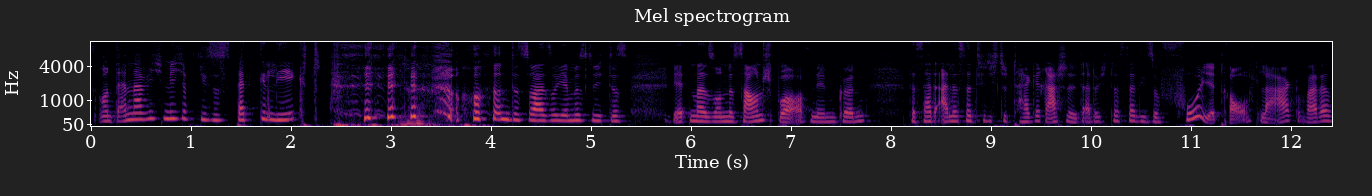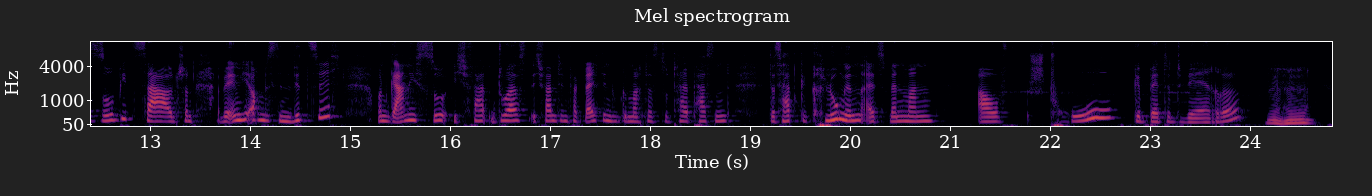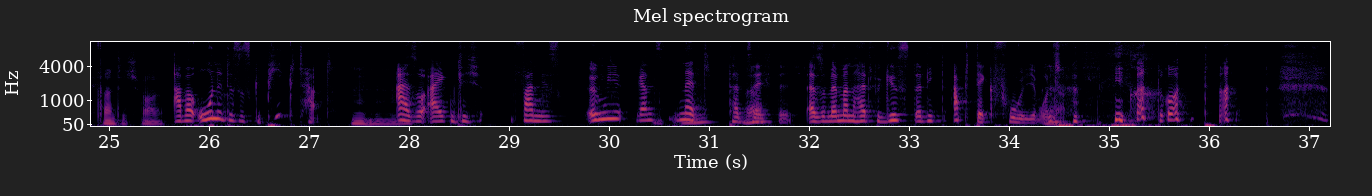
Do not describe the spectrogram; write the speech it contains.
Und dann habe ich mich auf dieses Bett gelegt. und das war so, ihr müsst euch das, wir hätten mal so eine Soundspur aufnehmen können. Das hat alles natürlich total geraschelt. Dadurch, dass da diese Folie drauf lag, war das so bizarr und schon, aber irgendwie auch ein bisschen witzig und gar nicht so. Ich fand, du hast, ich fand den Vergleich, den du gemacht hast, total passend. Das hat geklungen, als wenn man auf Stroh gebettet wäre. Mhm, fand ich voll. Aber ohne, dass es gepiekt hat. Mhm. Also eigentlich fand ich es irgendwie ganz nett mhm. tatsächlich. Ja. Also wenn man halt vergisst, da liegt Abdeckfolie unter ja. drunter.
